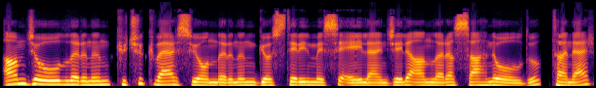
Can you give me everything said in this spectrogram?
Amcaoğullarının küçük versiyonlarının gösterilmesi eğlenceli anlara sahne oldu. Taner,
